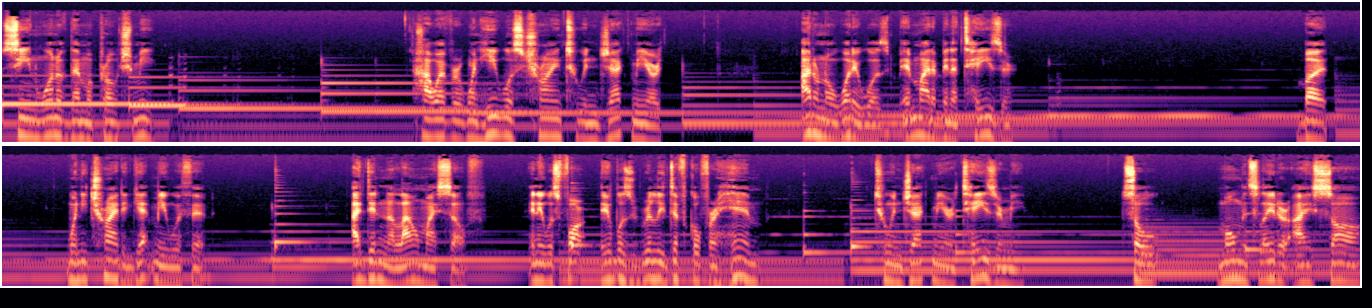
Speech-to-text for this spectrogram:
seeing one of them approach me. However, when he was trying to inject me, or I don't know what it was, it might have been a taser. But when he tried to get me with it, I didn't allow myself. And it was far it was really difficult for him to inject me or taser me. So moments later I saw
